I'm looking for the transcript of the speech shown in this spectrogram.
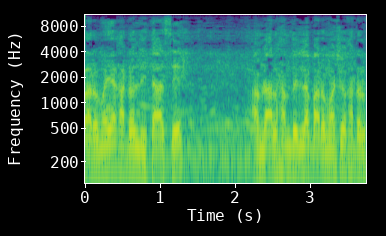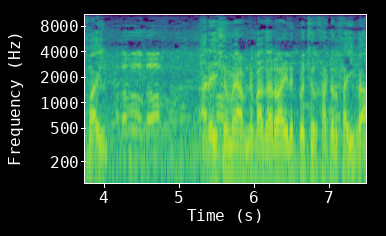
বারো মাইয়া কাটল দিতে আছে। আমরা আলহামদুলিল্লাহ বারো মাসেও খাটল পাই। আর এই সময় আপনি বাজারও আইলে প্রচুর খাটল পাইবা।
